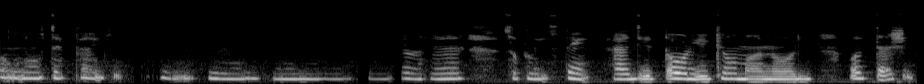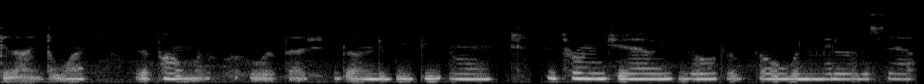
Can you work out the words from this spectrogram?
I don't know if for uh-huh. Mm-hmm. So please think I had the authority to kill a minority. Fuck that shit, cause I ain't the one with a palm motherfucker with a passion gun to be beaten on and thrown in jail. You can go to the toe in the middle of the cell.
